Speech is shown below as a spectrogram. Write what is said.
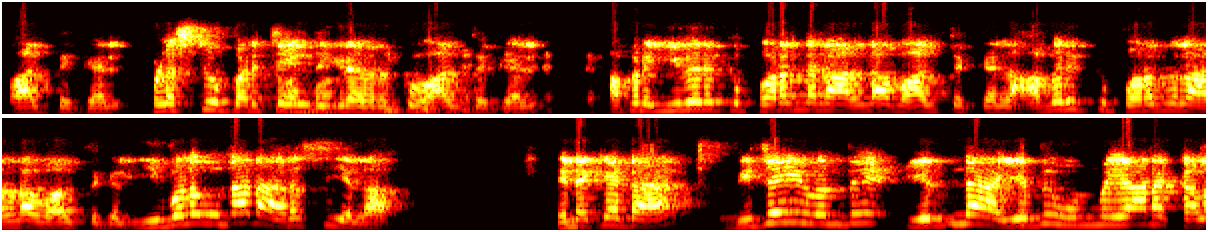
வாழ்த்துக்கள். பிளஸ் டூ பரீட்சை. எழுதுகிறவருக்கு வாழ்த்துக்கள். அப்புறம் இவருக்கு பிறந்த நாள்னா வாழ்த்துக்கள். அவருக்கு பிறந்த நாள்னா வாழ்த்துக்கள். இவ்வளவுதான் அரசியலா? என்ன கேட்டா விஜய் வந்து என்ன எது உண்மையான கல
